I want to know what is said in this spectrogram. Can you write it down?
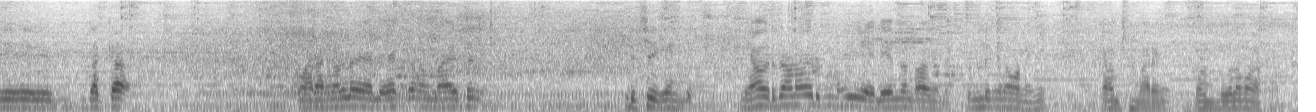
ഈ ഇതൊക്കെ മരങ്ങളുടെ ഇലയൊക്കെ നന്നായിട്ട് പിടിച്ചേക്കുന്നുണ്ട് ഞാൻ ഒരു തവണ വരുമ്പോൾ ഈ ഇലയൊന്നും ഉണ്ടാകുന്നില്ല. ഫുള്ളിങ്ങനെ ഉണങ്ങി മരം കൊമ്പുകൾ മാത്രം.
